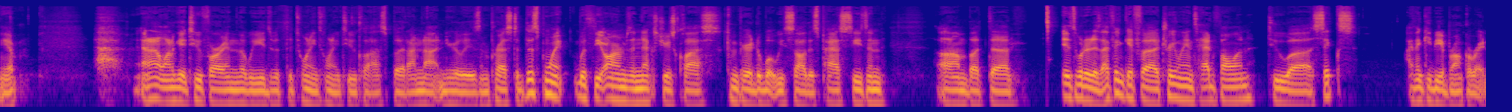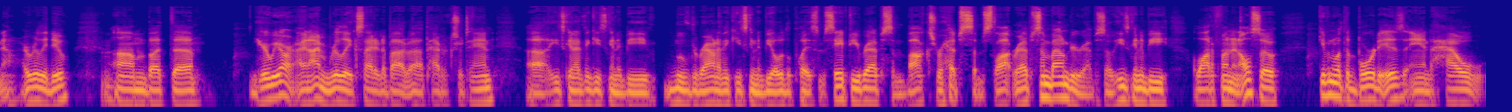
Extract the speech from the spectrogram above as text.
Yep. And I don't want to get too far in the weeds with the 2022 class, but I'm not nearly as impressed at this point with the arms in next year's class compared to what we saw this past season. Um, but uh, is what it is. I think if uh, Trey Lance had fallen to uh, six, I think he'd be a Bronco right now. I really do. Mm-hmm. Um, but uh, here we are, and I'm really excited about uh, Patrick Surtain. Uh, he's gonna. I think he's gonna be moved around. I think he's gonna be able to play some safety reps, some box reps, some slot reps, some boundary reps. So he's gonna be a lot of fun. And also, given what the board is and how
